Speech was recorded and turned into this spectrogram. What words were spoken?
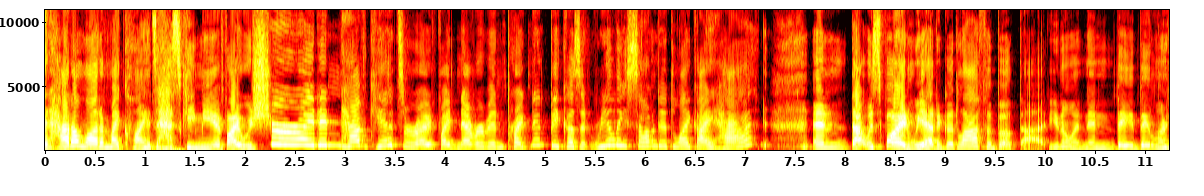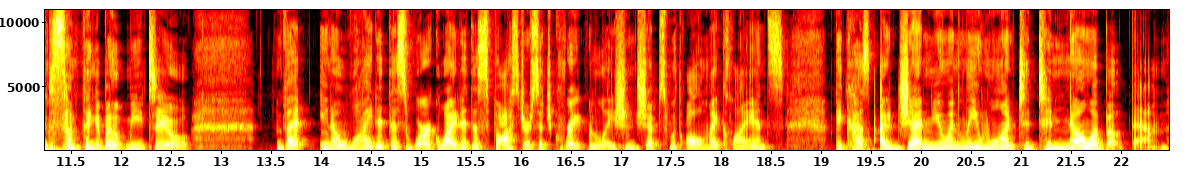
it had a lot of my clients asking me if I was sure I didn't have kids or if I'd never been pregnant because it really sounded like I had. And that was fine. We had a good laugh about that, you know, and, and they, they learned something about me too. But, you know, why did this work? Why did this foster such great relationships with all my clients? Because I genuinely wanted to know about them,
